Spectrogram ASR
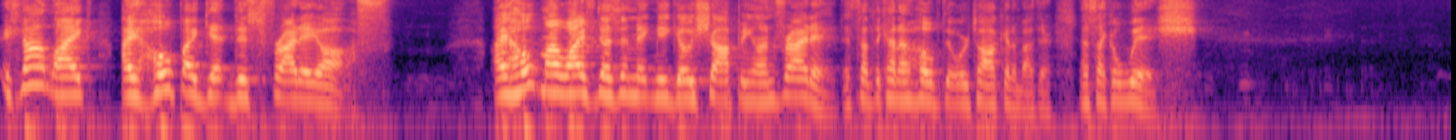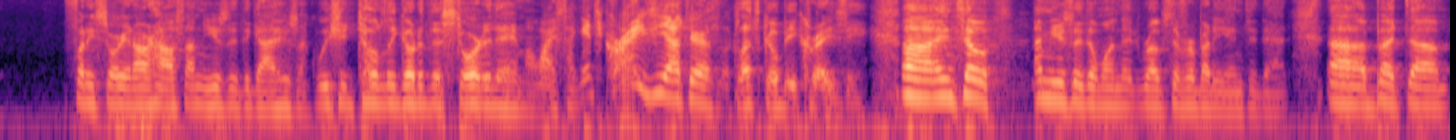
It's not like, I hope I get this Friday off. I hope my wife doesn't make me go shopping on Friday. That's not the kind of hope that we're talking about there. That's like a wish. Funny story in our house, I'm usually the guy who's like, we should totally go to the store today. And my wife's like, it's crazy out there. Like, let's go be crazy. Uh, and so I'm usually the one that ropes everybody into that. Uh, but um,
